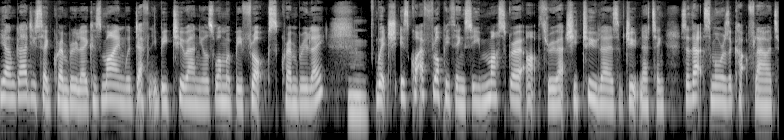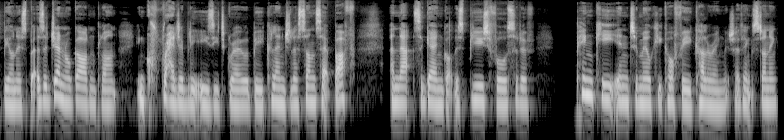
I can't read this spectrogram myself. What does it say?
Yeah, I'm glad you said creme brulee because mine would definitely be two annuals. One would be Phlox creme brulee, mm. which is quite a floppy thing. So you must grow it up through actually two layers of jute netting. So that's more as a cut flower, to be honest. But as a general garden plant, incredibly easy to grow would be Calendula sunset buff. And that's again got this beautiful sort of pinky into milky coffee colouring, which I think is stunning.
